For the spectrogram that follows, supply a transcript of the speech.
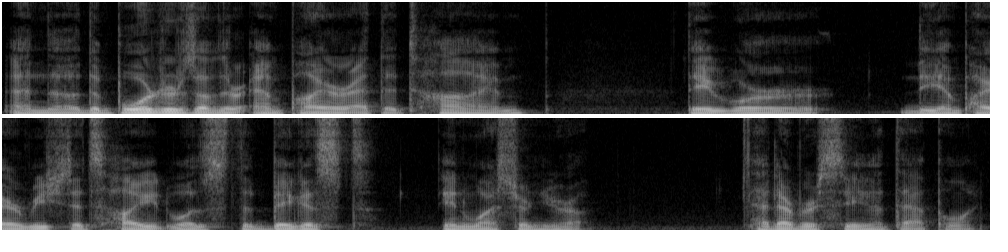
And the, the borders of their empire at the time, they were, the empire reached its height, was the biggest in Western Europe had ever seen at that point.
